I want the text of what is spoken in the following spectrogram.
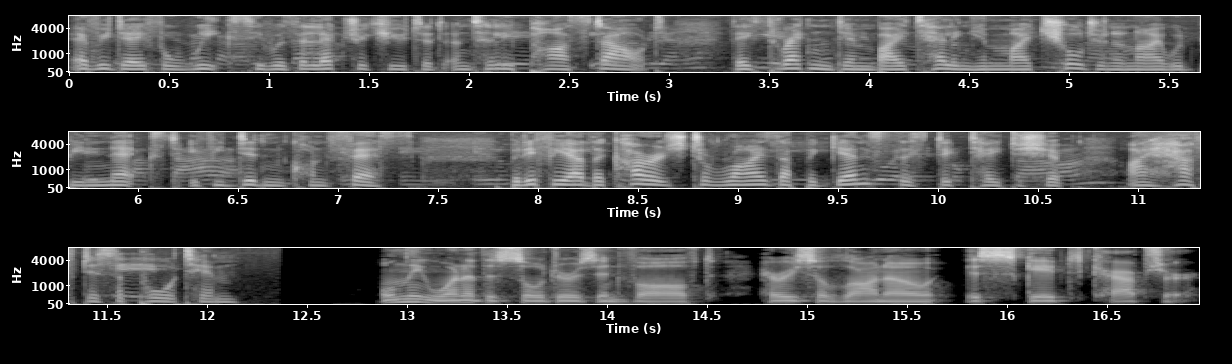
Every day for weeks he was electrocuted until he passed out. They threatened him by telling him my children and I would be next if he didn't confess. But if he had the courage to rise up against this dictatorship, I have to support him. Only one of the soldiers involved, Harry Solano, escaped capture.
